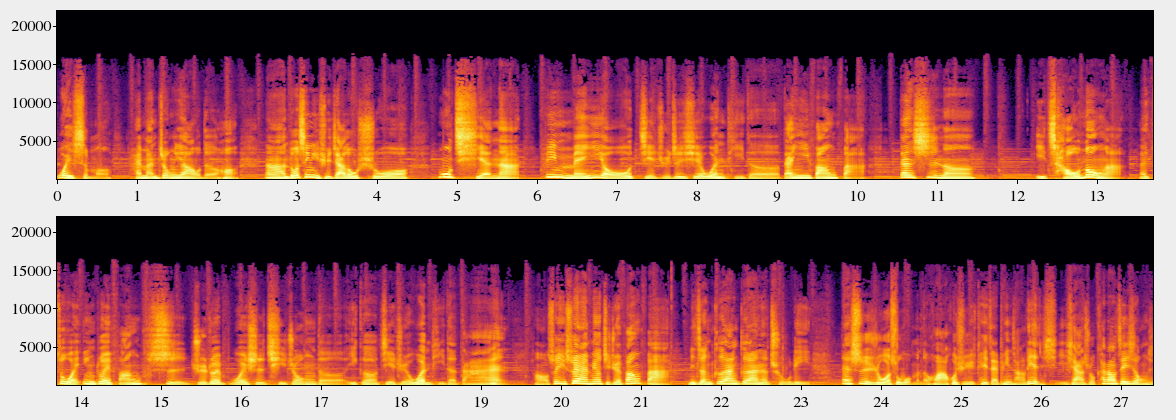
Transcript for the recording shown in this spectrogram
为什么还蛮重要的哈。那很多心理学家都说，目前呐，并没有解决这些问题的单一方法，但是呢，以嘲弄啊。来作为应对方式，绝对不会是其中的一个解决问题的答案。好，所以虽然没有解决方法，你只能个案个案的处理。但是如果是我们的话，或许可以在平常练习一下说，看到这种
